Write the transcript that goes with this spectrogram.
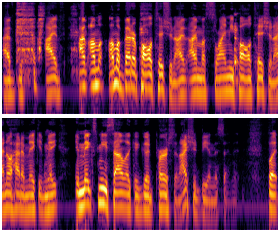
I've just, I've, I'm, I'm, a, I'm a better politician. I, am a slimy politician. I know how to make it make, it makes me sound like a good person. I should be in the Senate. But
